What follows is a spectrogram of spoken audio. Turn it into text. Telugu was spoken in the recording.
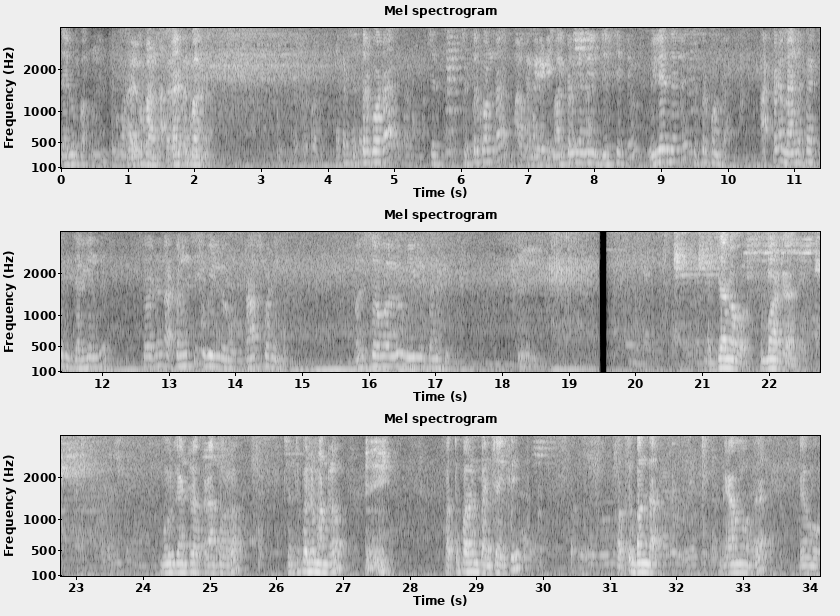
జరిగిపోతుందండి. సరుకు బంద్ చిత్రకోట చిత్రకొండ మల్కనగిరి డిస్ట్రిక్ట్. విలేజ్ అనేది చిత్రకొండ. అక్కడ మ్యానుఫ్యాక్చరింగ్ జరిగింది. సో ఏంటంటే అక్కడ నుంచి వీళ్ళు ట్రాన్స్పోర్టింగ్. వరుస వాళ్ళు వీళ్ళు కలిపి. మధ్యాహ్నం సుమారుగా మూడు గంటల ప్రాంతంలో చింతపల్లి మండలం కొత్తపాలెం పంచాయతీ కొత్త బంద వద్ద మేము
